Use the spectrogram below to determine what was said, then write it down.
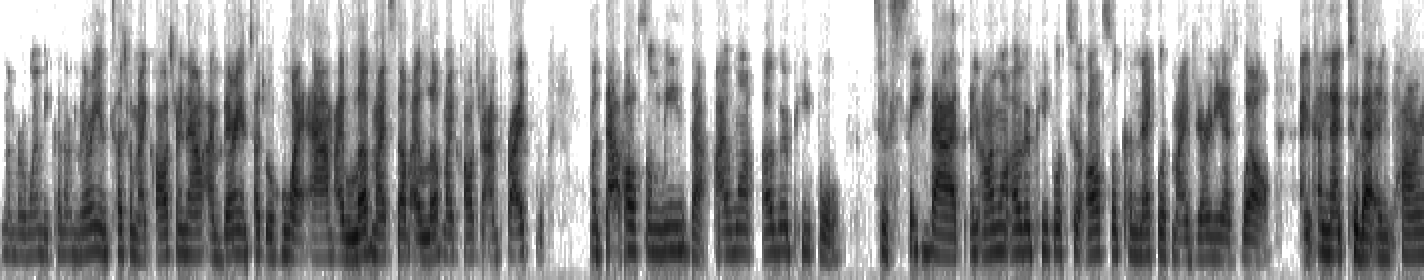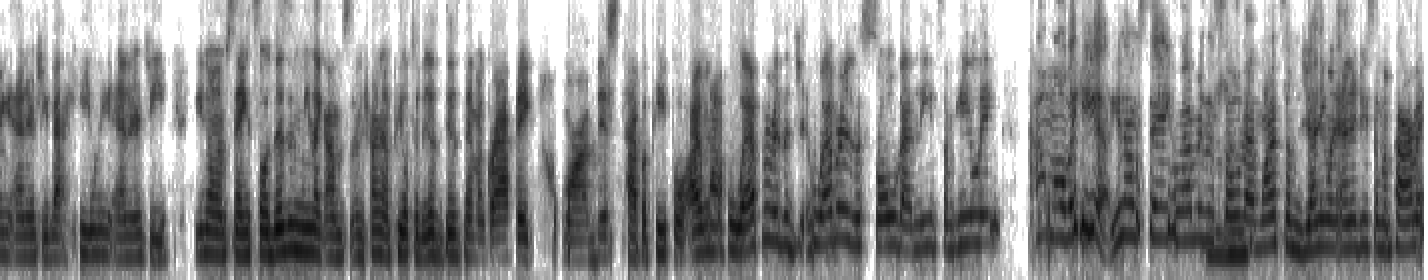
number one, because I'm very in touch with my culture now. I'm very in touch with who I am. I love myself. I love my culture. I'm prideful. But that also means that I want other people to see that and i want other people to also connect with my journey as well and connect to that empowering energy that healing energy. You know what i'm saying? So it doesn't mean like i'm, I'm trying to appeal to this this demographic or this type of people. I want whoever is a whoever is a soul that needs some healing come over here. You know what i'm saying? Whoever is a soul mm-hmm. that wants some genuine energy some empowerment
